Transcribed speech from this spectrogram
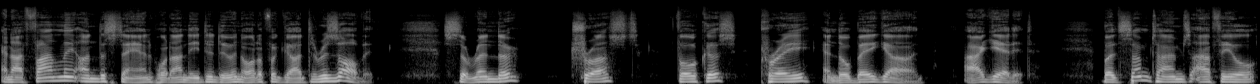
and I finally understand what I need to do in order for God to resolve it. Surrender, trust, focus, pray, and obey God. I get it. But sometimes I feel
